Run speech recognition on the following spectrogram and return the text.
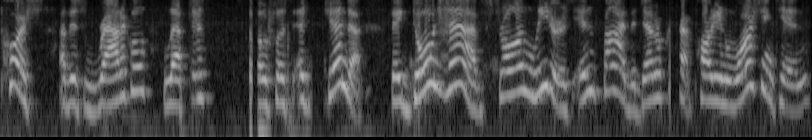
push of this radical leftist socialist agenda. They don't have strong leaders inside the Democrat Party in Washington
